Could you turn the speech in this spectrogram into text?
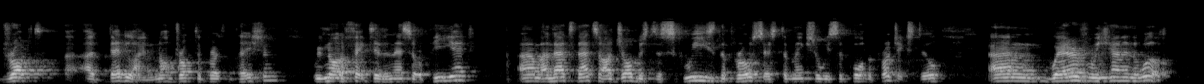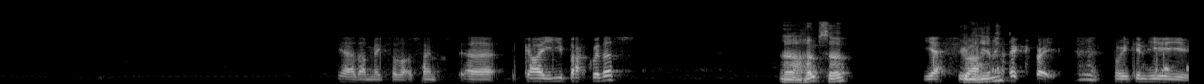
dropped a deadline, not dropped a presentation. We've not affected an SOP yet. Um, and that's that's our job is to squeeze the process to make sure we support the project still um, wherever we can in the world. Yeah, that makes a lot of sense. Uh, Guy, are you back with us? Uh, I hope so. Yes, you Can you hear me? Great. We can hear you.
